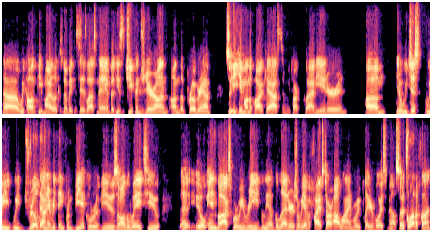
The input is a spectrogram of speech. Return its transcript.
Uh, we call him Pete Milo because nobody can say his last name, but he's the chief engineer on on the program. So he came on the podcast and we talked Gladiator and um, you know we just we we drilled down everything from vehicle reviews all the way to uh, you know inbox where we read you know the letters, or we have a five star hotline where we play your voicemail. So it's a lot of fun.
